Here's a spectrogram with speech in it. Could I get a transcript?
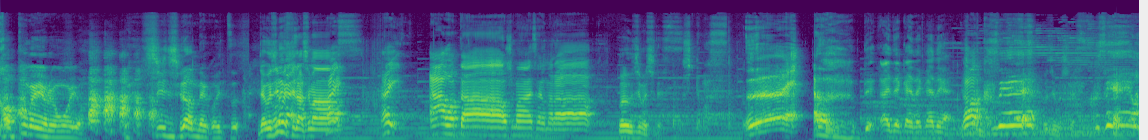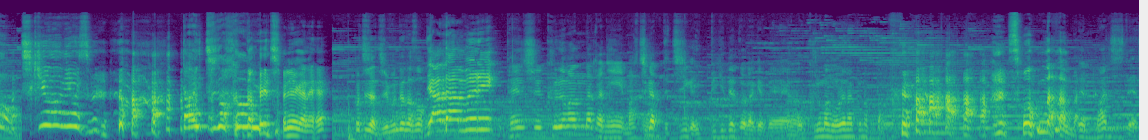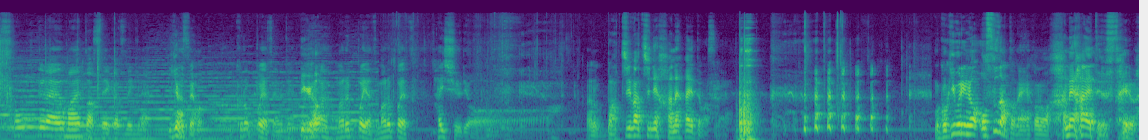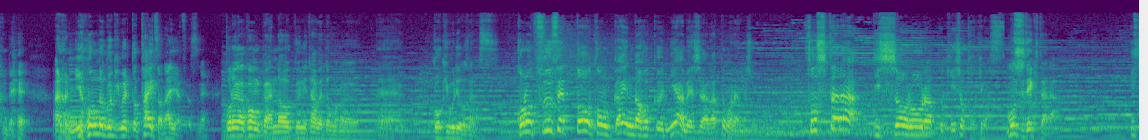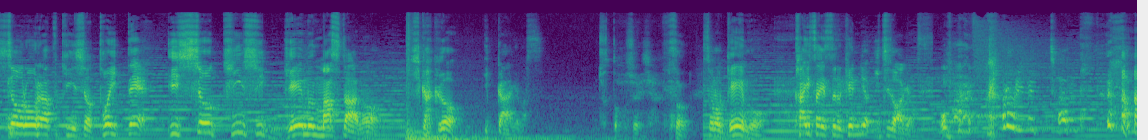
カップ麺より重いよ。信じらんねんこいつ。じゃあウジ虫出します。はい。はい。あー終わったー。おしまい。さよなら。これウジ虫です。知ってます。うえでかいでかいでかいでかい。あくせえ。ウジ虫ですくせえよ。地球の匂いする。大地の香り。大地の匂いがね。こっちじゃあ自分で出そう。やだ無理。先週車の中に間違って G が1匹出ただけで、うん。もう車乗れなくなった。の そんななんだ。でマジで。そんぐらいお前とは生活できない。いきますよ。黒っぽいやつやめて。いくよ。あ丸っぽいやつ丸っぽいやつ。はい終了あのバチバチに羽生えてますね。ゴキブリのオスだとねこの羽生えてるスタイルなんであの日本のゴキブリと大差ないやつですね。これが今回直くんに食べてもらう、えーゴキブリでございます。この2セットを今回直くんには召し上がってもらいましょう。そしたら一生ロールアップ禁止を解きます。もしできたら一生ロールアップ禁止を解いて一生禁止ゲームマスターの資格を1回あげます。と面白いじゃん。そう。そのゲームを開催する権利を一度あげます。お前カロリーめっちゃある。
